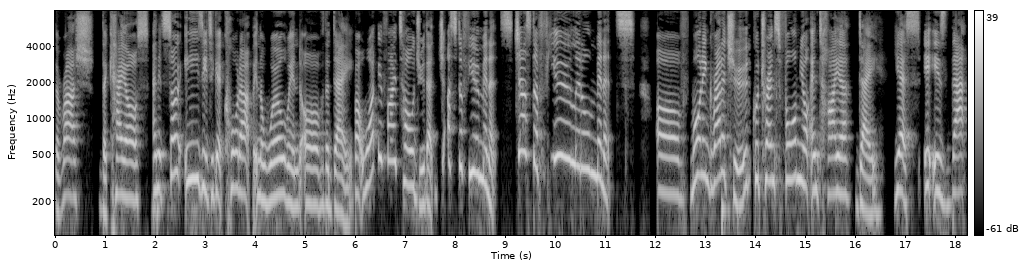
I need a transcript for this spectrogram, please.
The rush, the chaos, and it's so easy to get caught up in the whirlwind of the day. But what if I told you that just a few minutes, just a few little minutes of morning gratitude could transform your entire day? Yes, it is that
